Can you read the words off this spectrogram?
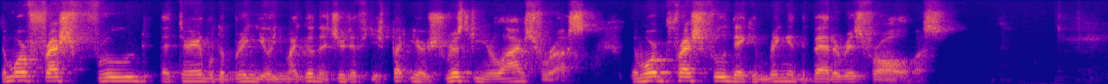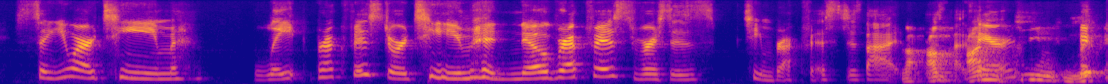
The more fresh food that they're able to bring you, and my goodness, you're, if you spent, you're risking your lives for us. The more fresh food they can bring in, the better it is for all of us. So you are team late breakfast or team no breakfast versus team breakfast? Is that, Now, I'm, that I'm fair? team lit-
